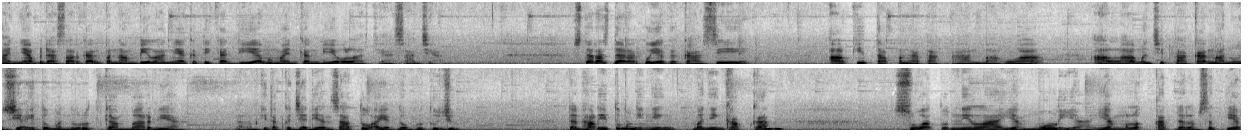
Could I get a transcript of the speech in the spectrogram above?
hanya berdasarkan penampilannya ketika dia memainkan biola saja. Saudara-saudaraku yang kekasih, Alkitab mengatakan bahwa Allah menciptakan manusia itu menurut gambarnya dalam kitab Kejadian 1 ayat 27. Dan hal itu menyingkapkan suatu nilai yang mulia yang melekat dalam setiap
